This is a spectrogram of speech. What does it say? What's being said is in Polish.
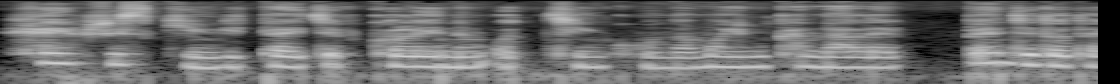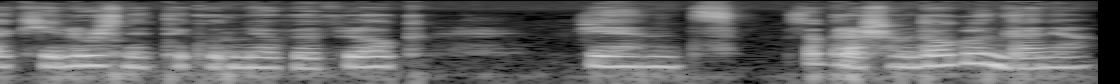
Hej wszystkim, witajcie w kolejnym odcinku na moim kanale. Będzie to taki luźny tygodniowy vlog, więc zapraszam do oglądania.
